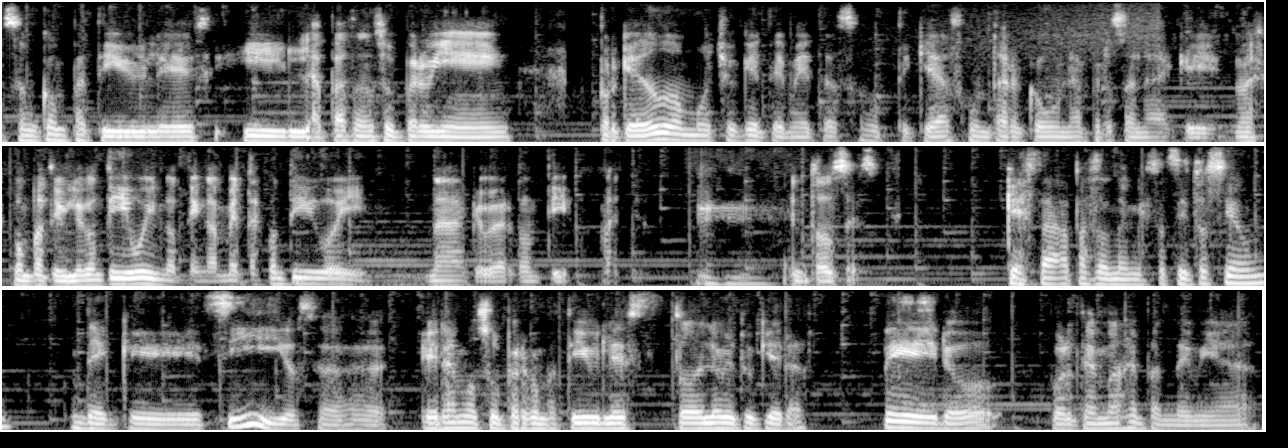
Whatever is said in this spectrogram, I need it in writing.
son compatibles y la pasan súper bien. Porque dudo mucho que te metas o te quieras juntar con una persona que no es compatible contigo y no tenga metas contigo y nada que ver contigo. Entonces, ¿qué estaba pasando en esta situación? De que sí, o sea, éramos súper compatibles, todo lo que tú quieras, pero por temas de pandemia,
